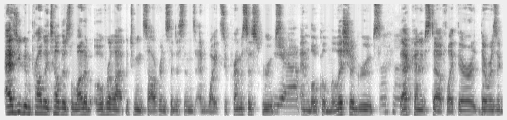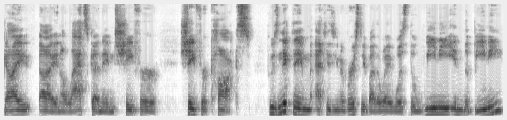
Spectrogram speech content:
As you can probably tell, there's a lot of overlap between sovereign citizens and white supremacist groups Yeah. and local militia groups Mhm. that kind of stuff. Like there, there was a guy uh, in Alaska named Schaeffer Schaeffer Cox, whose nickname at his university, by the way, was the Weenie in the Beanie.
